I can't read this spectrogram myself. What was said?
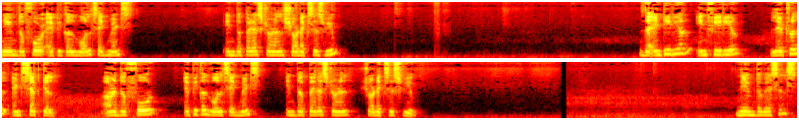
Name the four apical wall segments in the parasternal short axis view. The anterior, inferior, lateral and septal are the four apical wall segments in the parasternal short axis view. Name the vessels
